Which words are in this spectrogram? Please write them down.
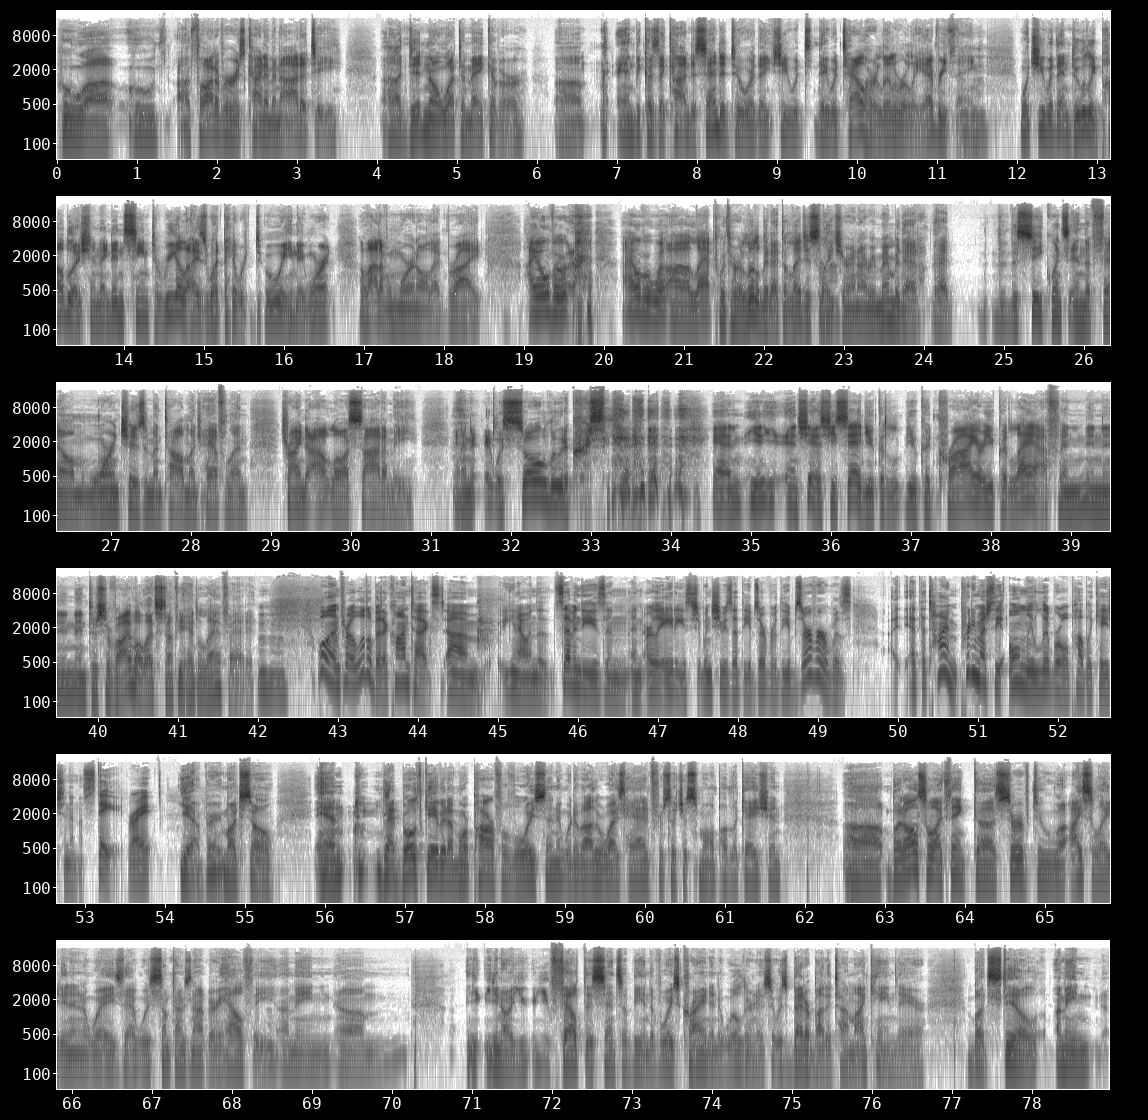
who uh, who uh, thought of her as kind of an oddity, uh, didn't know what to make of her Um, and because they condescended to her, they she would they would tell her literally everything, Mm-hmm. which she would then duly publish. And they didn't seem to realize what they were doing. They weren't a lot of them weren't all that bright. I over I overlapped with her a little bit at the legislature, and I remember that that the, sequence in the film Warren Chisum and Talmadge Heflin trying to outlaw sodomy, and it was so ludicrous. and and she, as she said, you could you could cry or you could laugh, and and, and, and to survive all that stuff, you had to laugh at it. Well, and for a little bit of context, um, you know, in the 70s and, and early 80s, when she was at The Observer, The Observer was, uh, at the time, pretty much the only liberal publication in the state, right? Yeah, very much so. And that both gave it a more powerful voice than it would have otherwise had for such a small publication. Uh, but also, I think, uh, served to uh, isolate it in ways that was sometimes not very healthy. I mean, um, you, you know, you, you felt this sense of being the voice crying in the wilderness. It was better by the time I came there. But still, I mean,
